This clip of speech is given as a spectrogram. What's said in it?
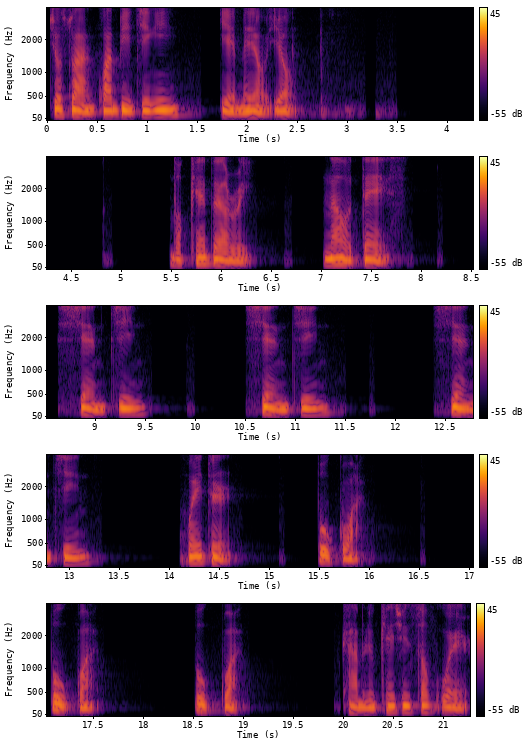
就算关闭静音 也没有用。Vocabulary nowadays 现今现今现今 whether 不管不管不管 communication software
